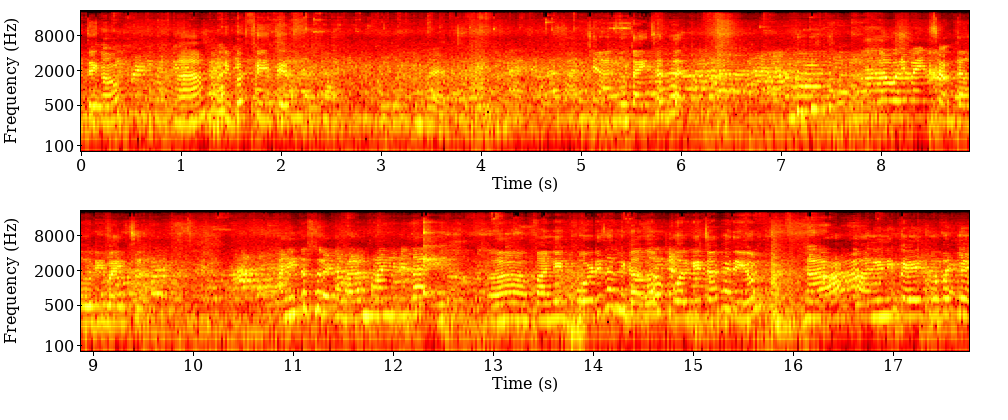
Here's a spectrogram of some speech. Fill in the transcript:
जाते का हां की बस इथे बरं. अनुताईचं घर. नवरीबाईचं. दौरीबाईचं आणि इथं सुरेखा मॅडम पाणी देत आहे. हा पाणी पोडी झाली का ग? पोरगीच्या घरी येऊन? पाणी नाही प्यायचं पहिले.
